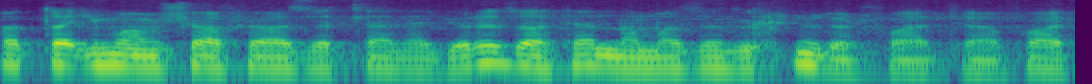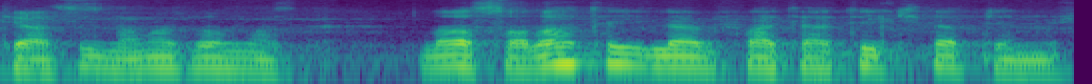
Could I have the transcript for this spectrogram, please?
Hatta İmam Şafii Hazretlerine göre zaten namazın rüknüdür Fatiha. Fatihasız namaz olmaz. La salate illa bi fatihatil kitap denmiş.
